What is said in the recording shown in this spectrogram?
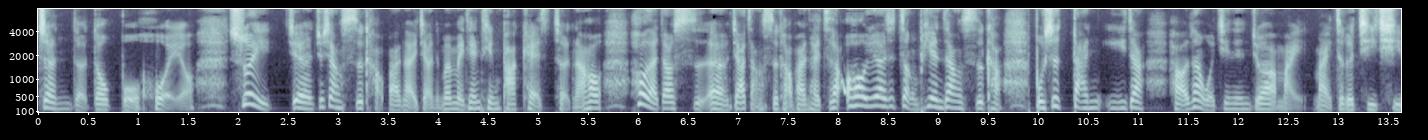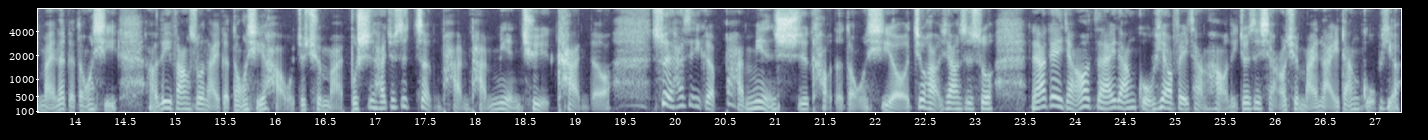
真的都不会哦。所以。就就像思考班来讲，你们每天听 podcast，然后后来到思呃家长思考班才知道，哦，原来是整片这样思考，不是单一这样。好，那我今天就要买买这个机器，买那个东西。好，立方说哪一个东西好，我就去买。不是，它就是整盘盘面去看的哦。所以它是一个盘面思考的东西哦，就好像是说，人家跟你讲哦，哪一档股票非常好，你就是想要去买哪一档股票，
